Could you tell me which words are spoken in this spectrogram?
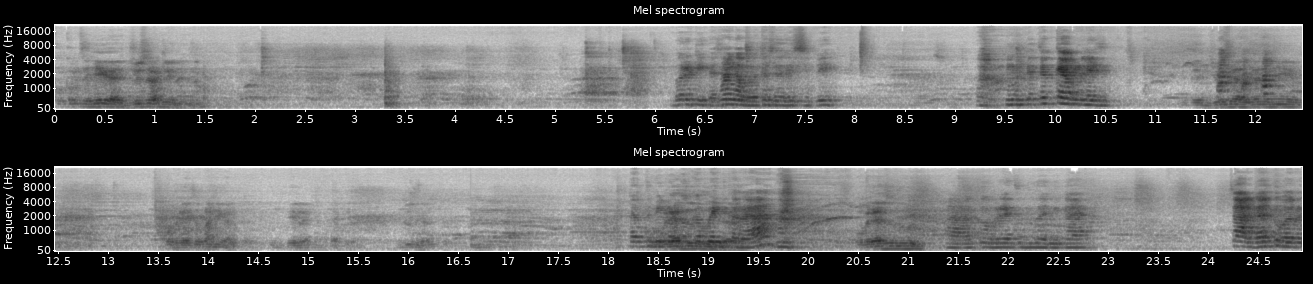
कोकमचं हे ज्यूस घातली नाही ना? बरं ठीक आहे सांगा बरं कसं रेसिपी त्याच्यात काय बोलायची ज्यूस घालतात आणि पाणी घालतात तेल दूध घालतात. तर तुम्ही कमेंट. करा. खोबऱ्याचं दूध. हा खोबऱ्याचं दूध आणि काय? तुम्हाला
